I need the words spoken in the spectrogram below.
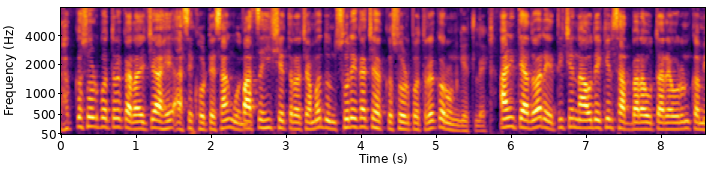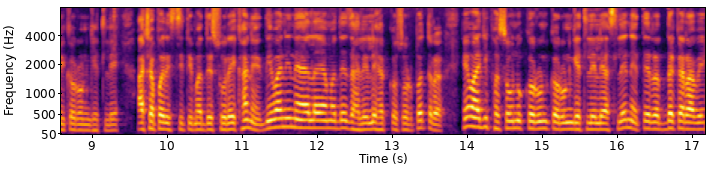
हक्क सोडपत्र करायचे आहे असे खोटे सांगून पाचही क्षेत्राच्या मधून सुरेखाचे हक्क सोडपत्र करून घेतले. आणि त्याद्वारे तिचे नाव देखील सातबारा उतार्यावरून कमी करून घेतले. अशा परिस्थितीमध्ये सुरेखाने दिवाणी न्यायालयामध्ये झालेले हक्क सोडपत्र हे माझी फसवणूक करून करून घेतलेले असल्याने ते रद्द करावे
